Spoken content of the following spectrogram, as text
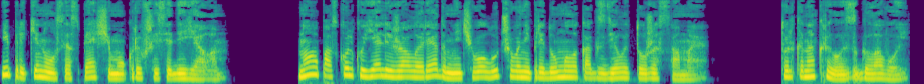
И прикинулся спящим, укрывшись одеялом. Ну а поскольку я лежала рядом, ничего лучшего не придумала, как сделать то же самое. Только накрылась с головой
